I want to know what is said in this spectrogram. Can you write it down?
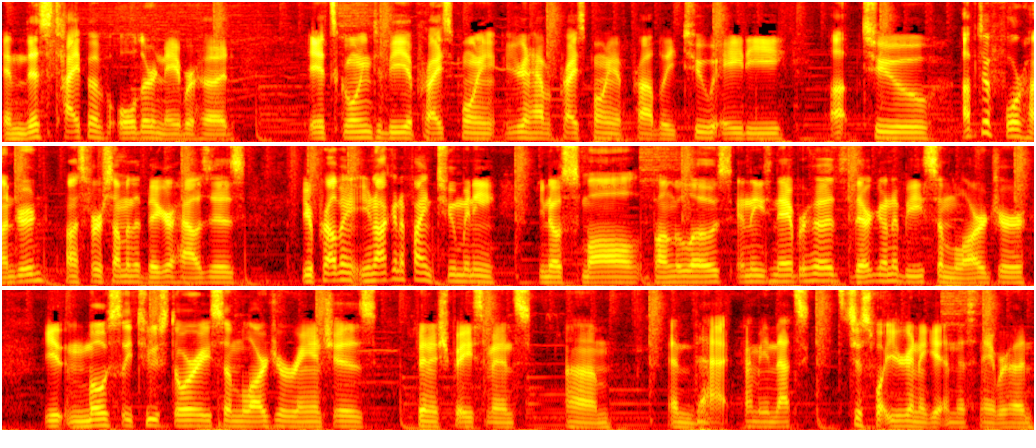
in this type of older neighborhood, it's going to be a price point, you're gonna have a price point of probably 280 up to up to 400 That's for some of the bigger houses. You're probably, you're not gonna find too many, you know, small bungalows in these neighborhoods. They're gonna be some larger, mostly two story, some larger ranches, finished basements. Um, and that, I mean, that's just what you're gonna get in this neighborhood.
